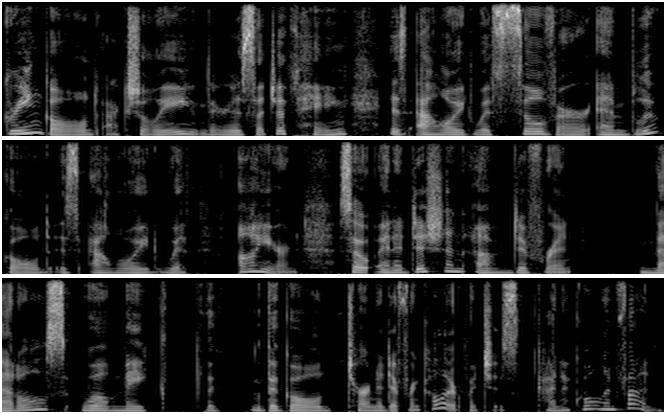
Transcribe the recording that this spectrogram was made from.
Green gold, actually, there is such a thing, is alloyed with silver, and blue gold is alloyed with iron. So, an addition of different metals will make the, the gold turn a different color, which is kind of cool and fun.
